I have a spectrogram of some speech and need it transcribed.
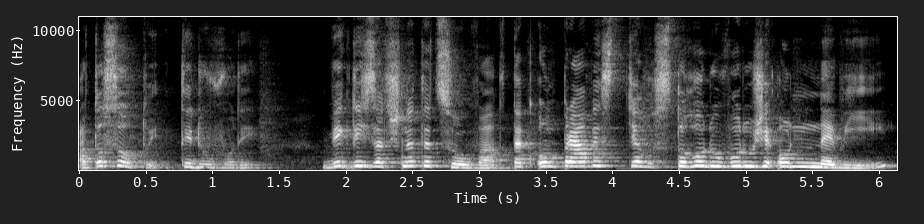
A to jsou ty, ty důvody. Vy, když začnete couvat, tak on právě z, těho, z toho důvodu, že on neví,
